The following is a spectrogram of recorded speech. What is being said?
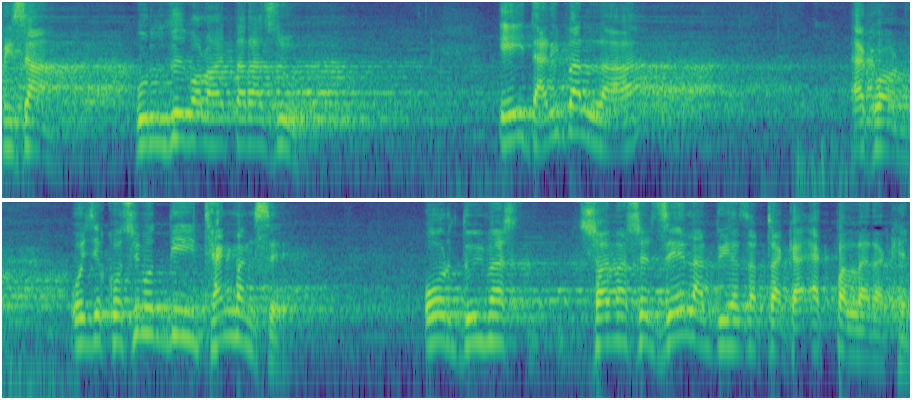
মিজান। উর্দুতে বলা হয় তারাজু। এই দাড়িপাল্লা এখন ওই যে কসিমুদ্দি ঠ্যাং ভাঙছে, ওর দুই মাস, ছয় মাসের জেল আর দুই হাজার টাকা এক পাল্লায় রাখেন।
